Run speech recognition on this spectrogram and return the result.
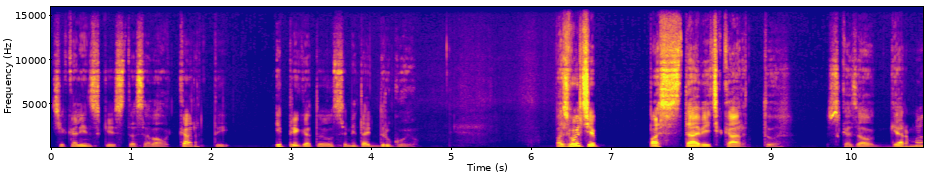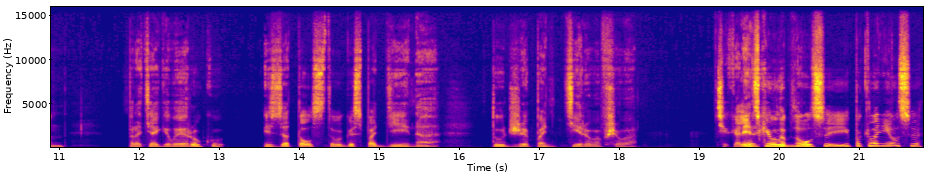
Чекалинский стасовал карты и приготовился метать другую. «Позвольте поставить карту», — сказал Герман, протягивая руку из-за толстого господина, тут же понтировавшего. Чекалинский улыбнулся и поклонился,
